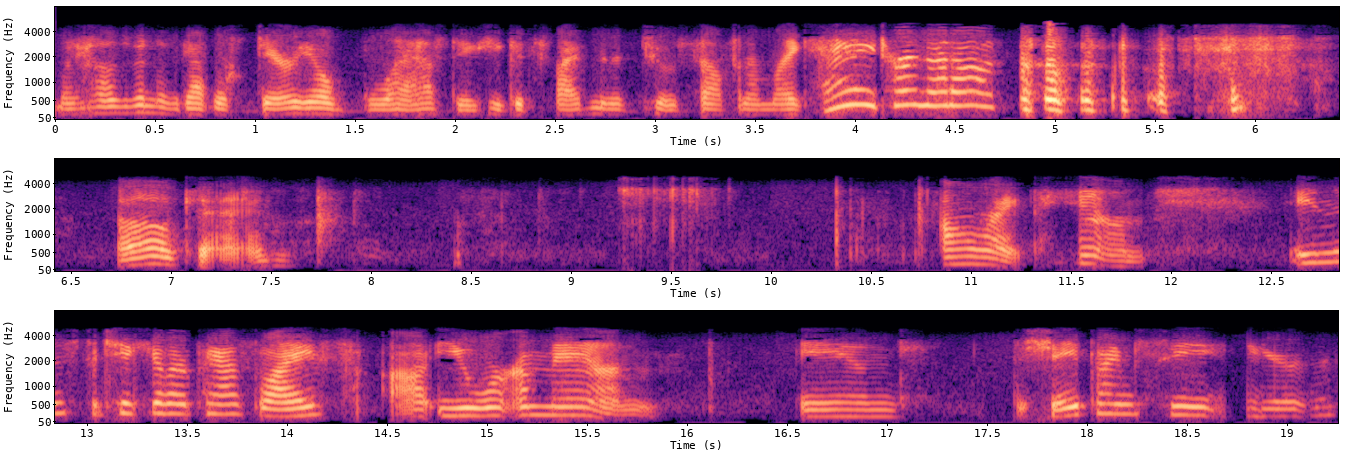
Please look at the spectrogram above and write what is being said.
My husband has got the stereo blasting. He gets five minutes to himself, and I'm like, "Hey, turn that off." okay. All right, Pam. In this particular past life, uh, you were a man, and the shape I'm seeing here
